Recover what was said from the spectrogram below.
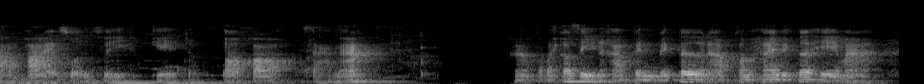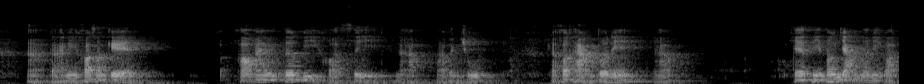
3พายส่วน4โอเคจบตอบข้อ3นะต่อไปข้อ4นะครับ เป็นเวกเตอร์นะครับเขาให้เวกเตอร์ a มา แต่อันนี้ข้อสังเกต เขาให้เวกเตอร์ b cos 4นะครับ มาเป็นชุด แล้วเขาถามตัวนี้นะครับ เคสนี้ต้องย้ำตัวนี้ก่อน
